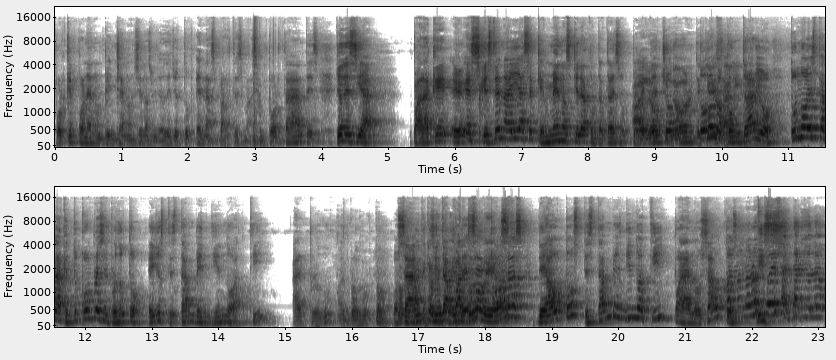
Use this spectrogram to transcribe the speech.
¿por qué ponen un pinche anuncio en los videos de YouTube en las partes más importantes? Yo decía, ¿para qué? Eh, es que estén ahí hace que menos quiera contratar eso. Pero Ay, de hecho, te todo lo salir, contrario. ¿no? Tú no es para que tú compres el producto, ellos te están vendiendo a ti al producto. El producto. O Porque sea, si te aparecen veas- cosas de autos, te están vendiendo a ti para los autos. Cuando no los Y puedes saltar, yo luego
